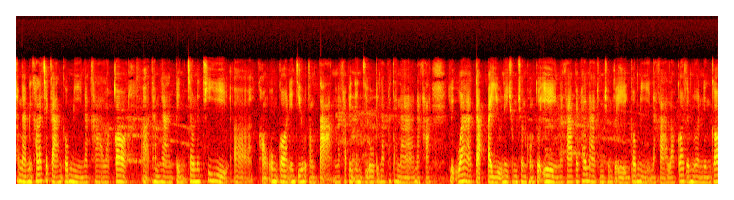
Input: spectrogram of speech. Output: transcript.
ทำงานเป็นข้าราชการก็มีนะคะ แล้วก็ทำงานเป็นเจ้าหน้าที่ขององค์กร NGO ต่างๆ นะคะ เป็น NGO เป็นนักพัฒนานะคะหรือว่ากลับไปอยู่ในชุมชนของตัวเองนะคะ ไปพัฒนาชุมชนตัวเองก็มีนะคะแล้วก็จำนวนหนึ่งก็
